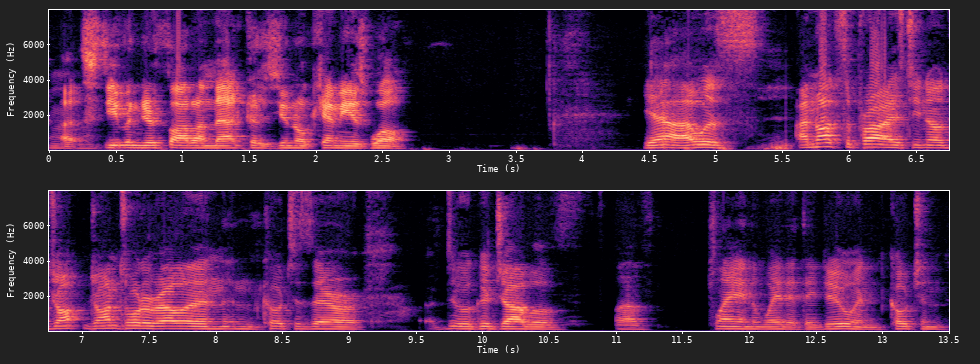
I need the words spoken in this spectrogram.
Uh, mm-hmm. Stephen, your thought on that because you know Kenny as well. Yeah, I was. I'm not surprised. You know, John, John Tortorella and, and coaches there are, do a good job of of playing the way that they do and coaching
